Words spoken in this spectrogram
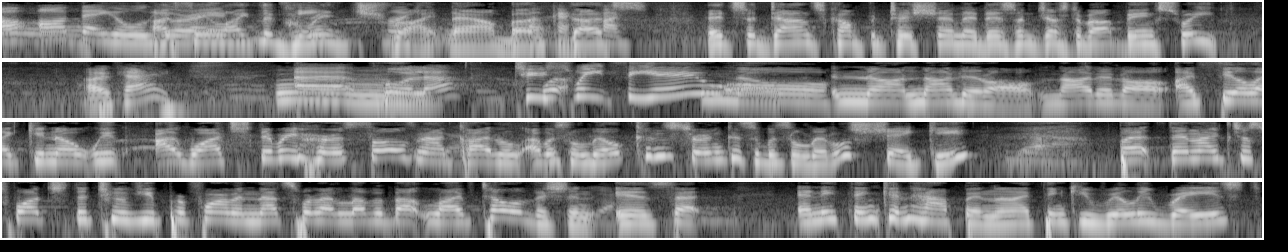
Are, are they all I feel own like the? Grinch Nigel? right now, but Okay, that's it's a dance competition. It isn't just about being sweet. fine. Okay. Uh, Paula, too sweet for you? No, or- no, not at all, not at all. I feel like you know, we. I watched the rehearsals and I got, I was a little concerned because it was a little shaky. Yeah. But then I just watched the two of you perform, and that's what I love about live television is that anything can happen, and I think you really raised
